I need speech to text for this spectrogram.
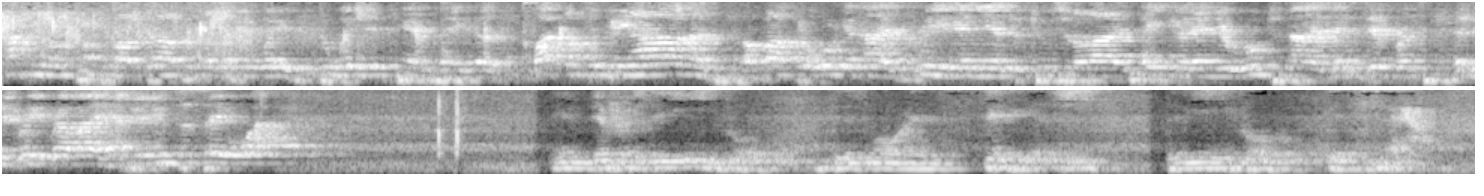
How come you don't talk about jobs the way, the way this campaign does? Why don't you be honest about your organized greed and your institutionalized hatred and your routinized indifference? And the great Rabbi Heschel used to say what? Indifference to evil is more insidious than evil itself.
